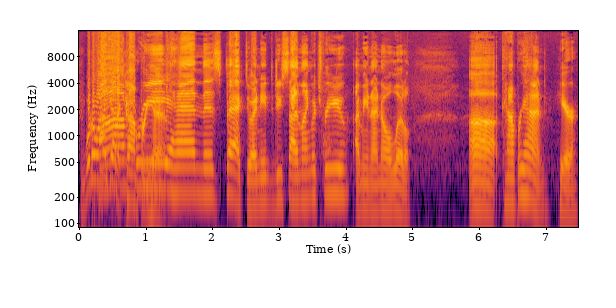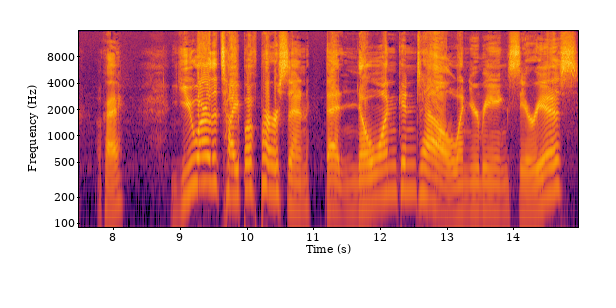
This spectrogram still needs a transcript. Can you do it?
what do I gotta comprehend? Comprehend this fact. Do I need to do sign language for you? I mean, I know a little. Uh, comprehend here, okay? You are the type of person that no one can tell when you're being serious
